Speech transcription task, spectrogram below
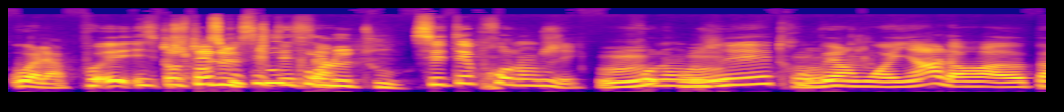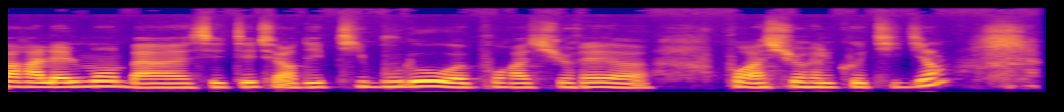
voilà. Et je pense le que tout c'était pour ça. le tout. C'était prolonger. Mmh, prolonger, mmh, trouver mmh. un moyen. Alors, euh, bah, c'était de faire des petits boulots euh, pour assurer, euh, pour assurer le quotidien.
